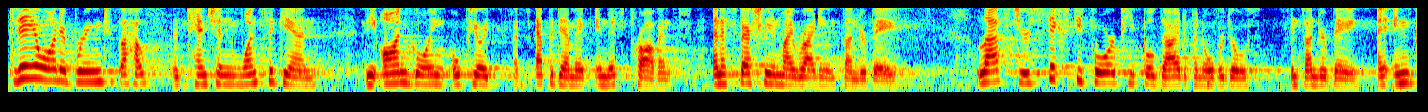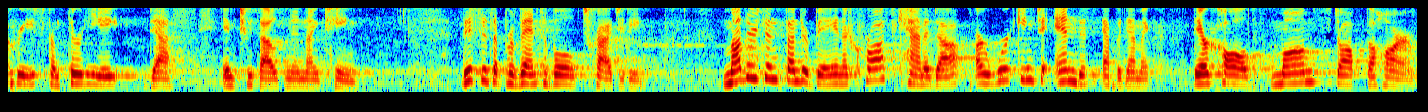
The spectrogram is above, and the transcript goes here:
Today I want to bring to the House attention once again the ongoing opioid epidemic in this province, and especially in my riding in Thunder Bay. Last year, 64 people died of an overdose in Thunder Bay, an increase from 38 deaths in 2019. This is a preventable tragedy. Mothers in Thunder Bay and across Canada are working to end this epidemic. They are called Moms Stop the Harm.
